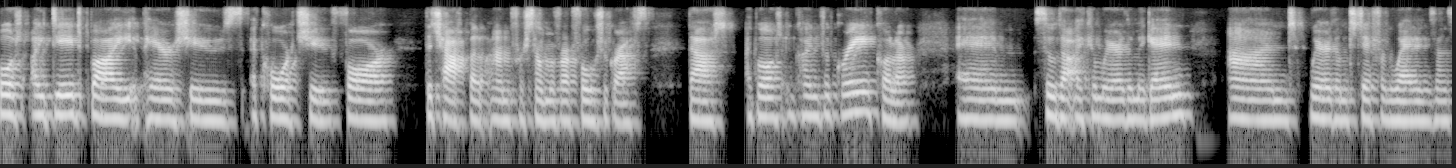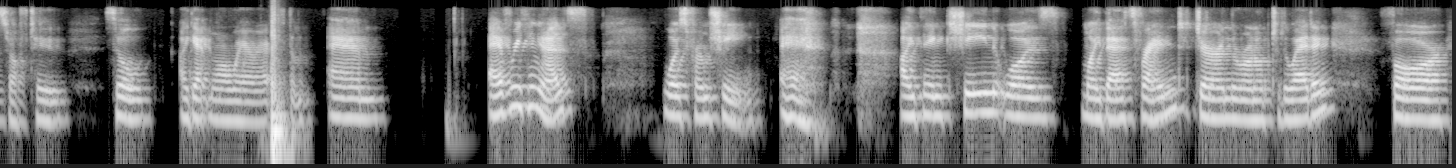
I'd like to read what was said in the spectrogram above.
But I did buy a pair of shoes, a court shoe for the chapel and for some of our photographs that I bought in kind of a grey colour um, so that I can wear them again and wear them to different weddings and stuff too. So I get more wear out of them. Um, everything else was from Shein. Uh, I think Shein was my best friend during the run up to the wedding for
